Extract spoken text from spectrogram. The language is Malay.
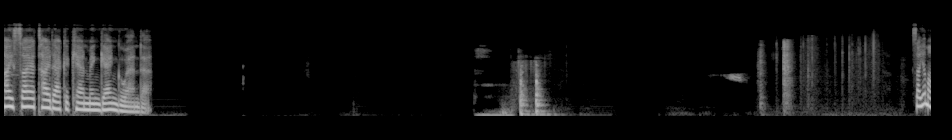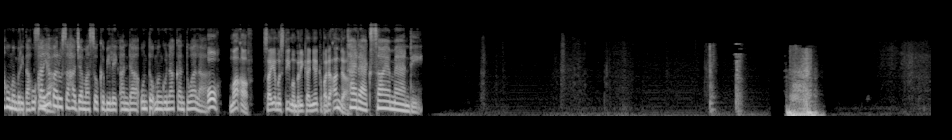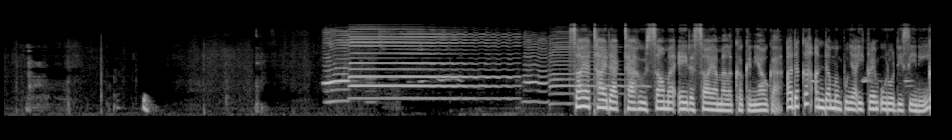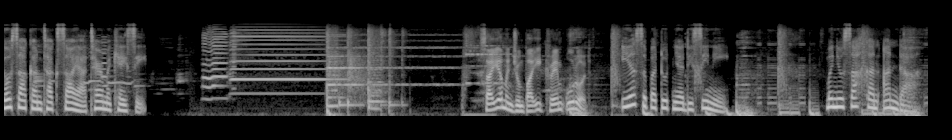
Hai saya tidak akan mengganggu Anda. Saya mahu memberitahu Saya Anda. baru sahaja masuk ke bilik Anda untuk menggunakan tuala. Oh, maaf. Saya mesti memberikannya kepada anda. Tidak saya mandi. Saya tidak tahu sama ada saya melakukan yoga. Adakah Anda mempunyai krem urut di sini? Gosakan tak saya, terima kasih. Saya menjumpai krem urut. Ia sepatutnya di sini. Menyusahkan Anda.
